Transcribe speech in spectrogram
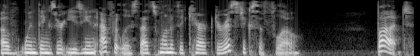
of when things are easy and effortless. That's one of the characteristics of flow. But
